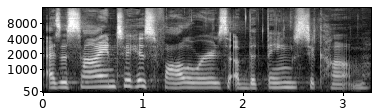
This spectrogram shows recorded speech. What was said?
as a sign to his followers of the things to come.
